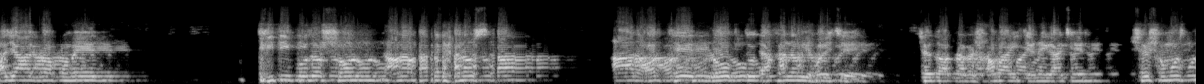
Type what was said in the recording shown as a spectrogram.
হাজার রকমের ভীতি প্রদর্শন নানাভাবে হেনস্থা আর অর্থের লোভ তো দেখানোই হয়েছে। সে তো আপনারা সবাই জেনে গেছেন, সে সমস্ত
